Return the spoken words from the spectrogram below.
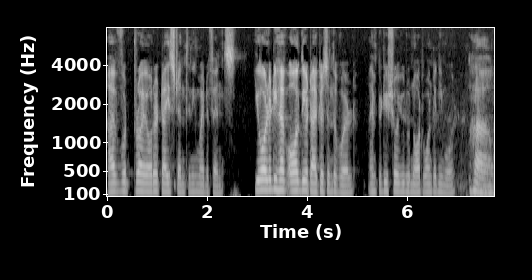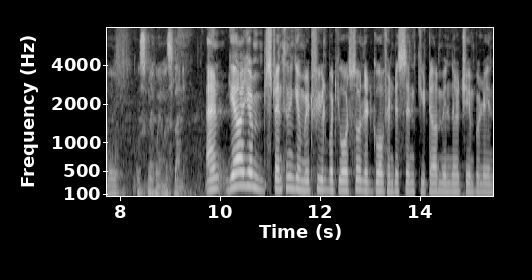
I would prioritize strengthening my defense. You you already have all the attackers in the world I am pretty do not want any more ہاں وہ اس میں کوئی مسئلہ نہیں and yeah you you you you am strengthening your mid midfield but but also let go of Henderson Keita Milner Chamberlain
